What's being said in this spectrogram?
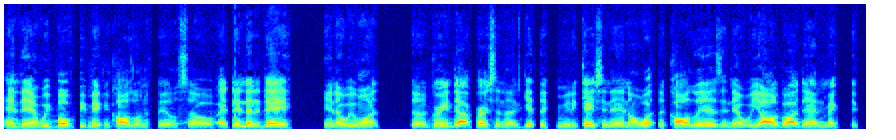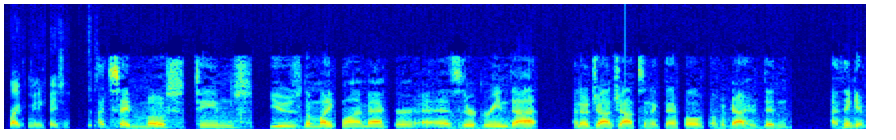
and then we both be making calls on the field. So at the end of the day, you know, we want the green dot person to get the communication in on what the call is, and then we all go out there and make the right communication. I'd say most teams use the Mike linebacker as their green dot. I know John Johnson example of, of a guy who didn't. I think it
